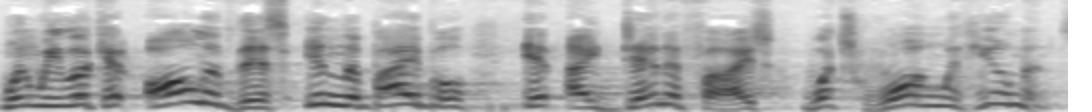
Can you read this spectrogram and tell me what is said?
When we look at all of this in the Bible, it identifies what's wrong with humans.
